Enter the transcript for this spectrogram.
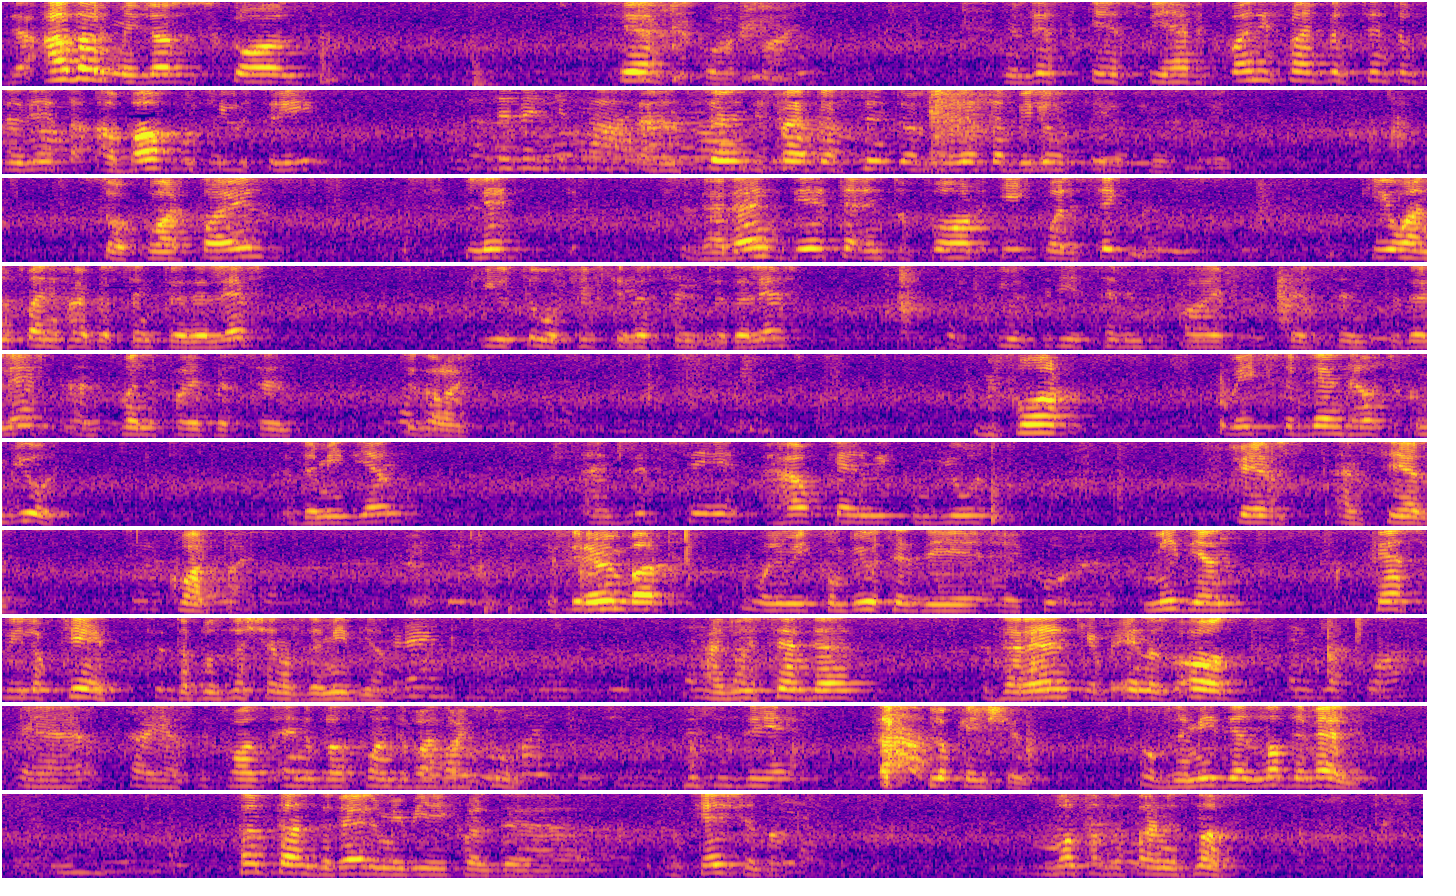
The other measure is called third quartile. In this case, we have 25% of the data above Q3 Seventy-five. and 75% of the data below Q- Q3. So quartiles split the ranked data into four equal segments. Q1 25% to the left, Q2 50% to the left, Q3 75% to the left, and 25% to the right. Before we explained how to compute the median, and let's see how can we compute first and third quartile. If you remember, when we computed the uh, median, first we locate the position of the median. And we said that the rank, if n is odd, N plus one. uh, uh, yes, it was n plus 1 divided by 2. This is the location of the median, not the value. Sometimes the value may be equal the location, but most of the time it's not.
